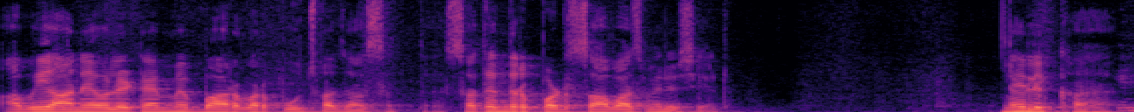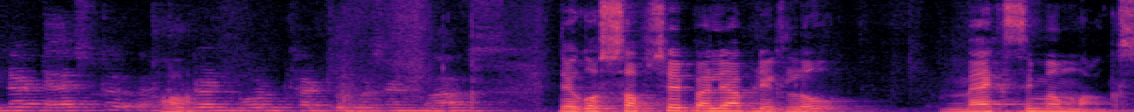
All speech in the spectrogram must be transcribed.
अभी आने वाले टाइम में बार बार पूछा जा सकता है। सत्येंद्र पट साबास मेरे शेर। नहीं लिखा है। टेस्ट हाँ। स्टूडेंट गॉट 30% मार्क्स देखो सबसे पहले आप लिख लो मैक्सिमम मार्क्स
